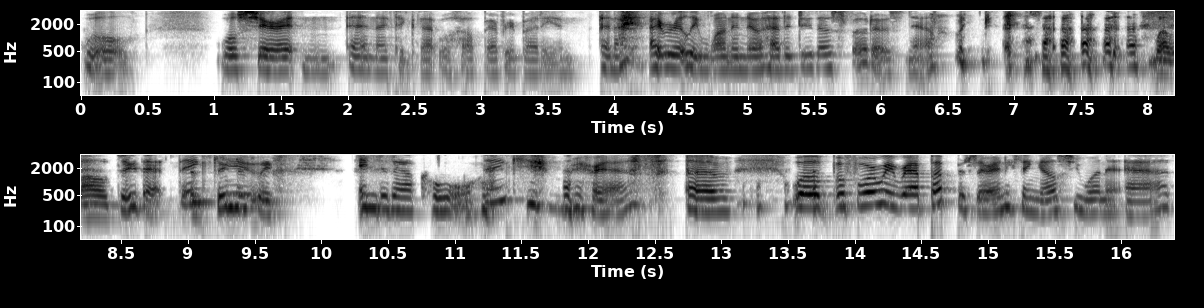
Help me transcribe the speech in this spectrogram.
we'll we'll share it, and, and I think that will help everybody. And and I, I really want to know how to do those photos now. well, I'll do that Thank as soon you. as we've ended our call. Thank you, Miraz. um, well, before we wrap up, is there anything else you want to add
